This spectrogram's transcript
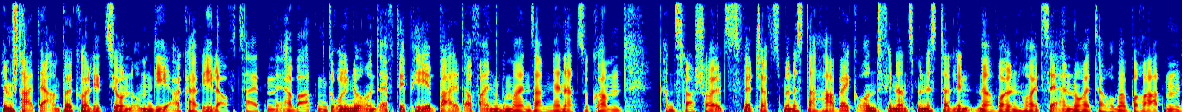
Im Streit der Ampelkoalition um die AKW-Laufzeiten erwarten Grüne und FDP bald auf einen gemeinsamen Nenner zu kommen. Kanzler Scholz, Wirtschaftsminister Habeck und Finanzminister Lindner wollen heute erneut darüber beraten.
